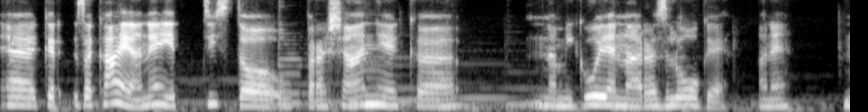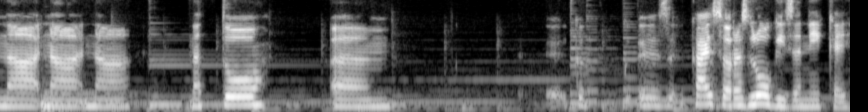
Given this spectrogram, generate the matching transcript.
E, ker zakaj ne, je tisto vprašanje, ki namiguje na razloge, na, na, na, na to, um, kaj so razlogi za nekaj.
